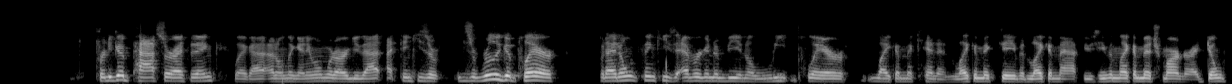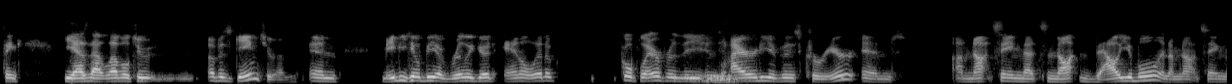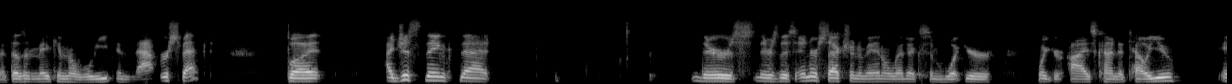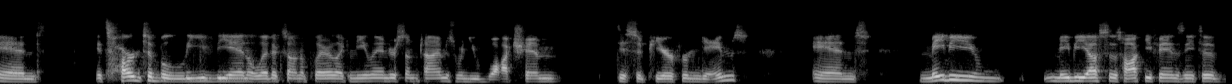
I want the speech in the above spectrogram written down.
pretty good passer, I think. Like I, I, don't think anyone would argue that. I think he's a he's a really good player, but I don't think he's ever going to be an elite player like a MacKinnon, like a McDavid, like a Matthews, even like a Mitch Marner. I don't think he has that level to of his game to him. And maybe he'll be a really good analytical player for the entirety of his career and I'm not saying that's not valuable and I'm not saying that doesn't make him elite in that respect. But I just think that there's there's this intersection of analytics and what your what your eyes kind of tell you. And it's hard to believe the analytics on a player like Nylander sometimes when you watch him disappear from games. And maybe maybe us as hockey fans need to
